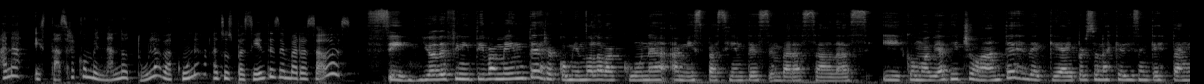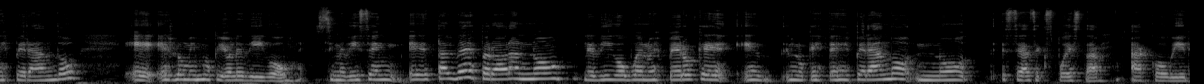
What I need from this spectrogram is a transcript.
Ana, ¿estás recomendando tú la vacuna a tus pacientes embarazadas? Sí, yo definitivamente recomiendo la vacuna a mis pacientes embarazadas. Y como habías dicho antes, de que hay personas que dicen que están esperando, eh, es lo mismo que yo le digo. Si me dicen eh, tal vez, pero ahora no, le digo, bueno, espero que en, lo que estés esperando no seas expuesta a COVID.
